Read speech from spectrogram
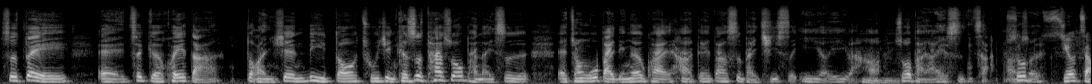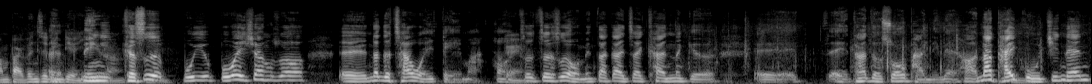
是对，呃，这个辉达。短线利多出尽，可是它收盘呢是，呃，从五百零二块哈跌到四百七十一而已吧，哈、嗯，收盘还是涨，说只有涨百分之零点一，可是不不会像说，呃，那个超微跌嘛，哈，这这是我们大概在看那个，呃，呃，它的收盘里面哈，那台股今天，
